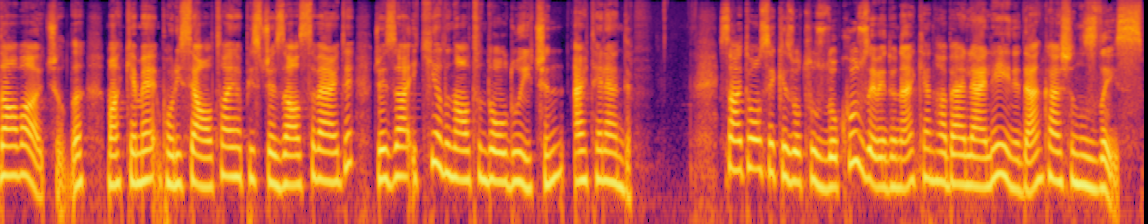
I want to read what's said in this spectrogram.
dava açıldı. Mahkeme polise 6 ay hapis cezası verdi. Ceza 2 yılın altında olduğu için ertelendi. Saat 18.39 eve dönerken haberlerle yeniden karşınızdayız.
